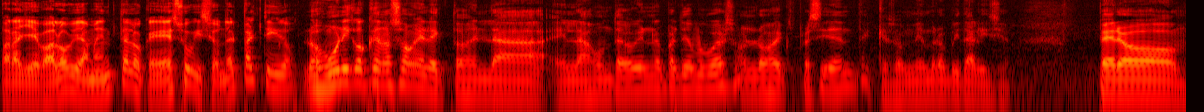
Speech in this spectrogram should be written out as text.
para llevar obviamente lo que es su visión del partido. Los únicos que no son electos en la, en la Junta de Gobierno del Partido Popular son los expresidentes, que son miembros vitalicios. Pero...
